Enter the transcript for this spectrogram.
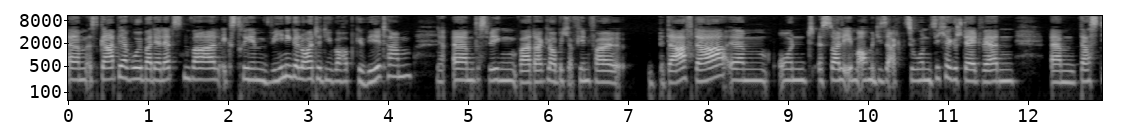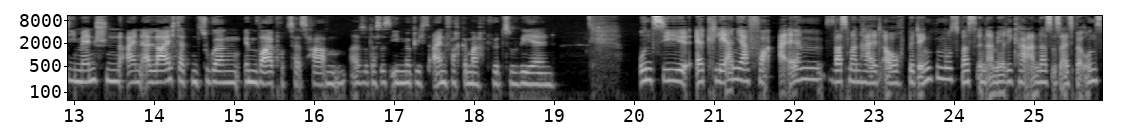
Ähm, es gab ja wohl bei der letzten Wahl extrem wenige Leute, die überhaupt gewählt haben. Ja. Ähm, deswegen war da, glaube ich, auf jeden Fall Bedarf da. Ähm, und es soll eben auch mit dieser Aktion sichergestellt werden, ähm, dass die Menschen einen erleichterten Zugang im Wahlprozess haben. Also dass es ihnen möglichst einfach gemacht wird zu wählen. Und sie erklären ja vor allem, was man halt auch bedenken muss, was in Amerika anders ist als bei uns.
